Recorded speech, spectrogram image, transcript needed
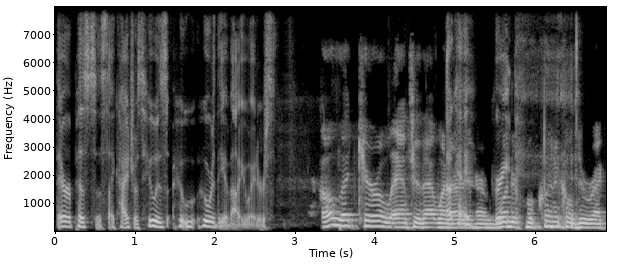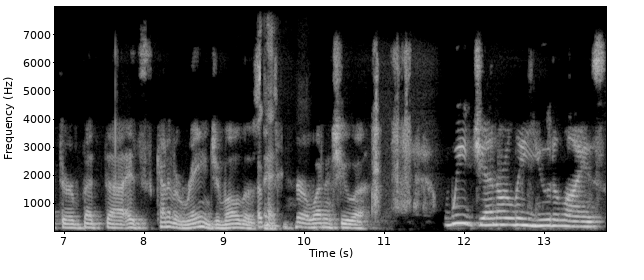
therapist, a psychiatrist? Who is who who are the evaluators? I'll let Carol answer that one. Okay, our, our wonderful clinical director, but uh, it's kind of a range of all those okay. things. Carol, why don't you? Uh... We generally utilize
